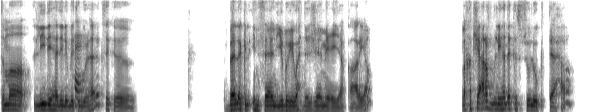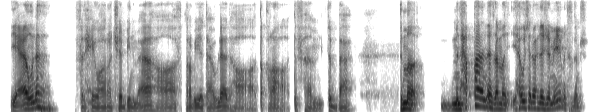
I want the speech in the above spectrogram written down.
تما l'idée هذه اللي بغيت صحيح. نقولها لك c'est que بالك الإنسان يبغي وحدة جامعية قارية لاخاطش يعرف بلي هذاك السلوك تاعها يعاونه في الحوارات شابين معاها في التربية تاع ولادها تقرأ تفهم تتبع تما من حقها انه زعما يحوس على وحدة جامعيه ما تخدمش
